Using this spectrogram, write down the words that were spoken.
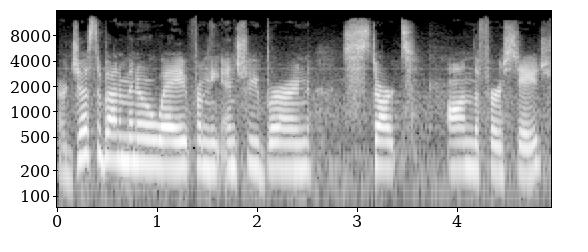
We're just about a minute away from the entry burn start on the first stage.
